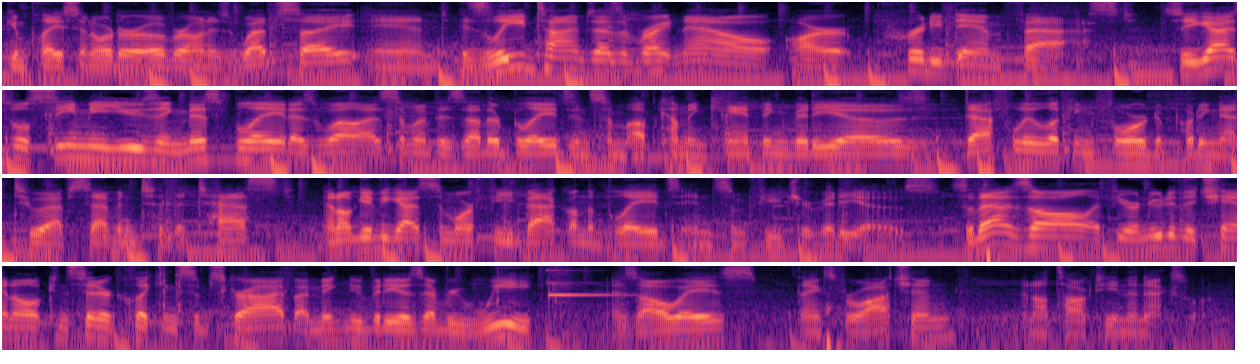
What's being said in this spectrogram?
you can place an order over on his website and his lead times as of right now are pretty damn fast. So you guys will see me using this blade as well as some of his other blades in some upcoming camping videos. Definitely looking forward to putting that 2F7 to the test and I'll give you guys some more feedback on the blades in some future videos. So that is all. If you're new to the channel, consider clicking subscribe. I make new videos every week. As always, thanks for watching and I'll talk to you in the next one.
